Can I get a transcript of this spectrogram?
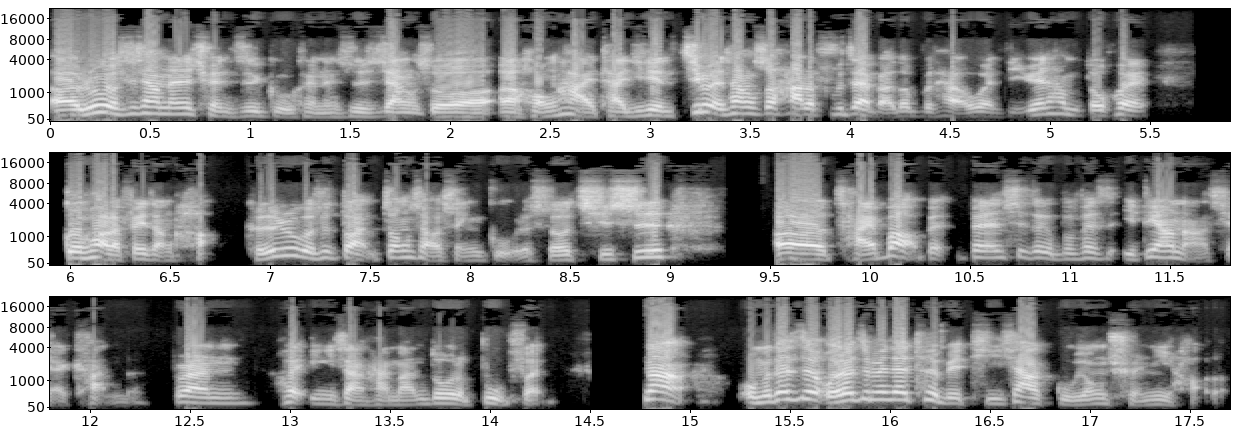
呃，如果是像那些全职股，可能是这样说呃红海、台积电，基本上说它的负债表都不太有问题，因为他们都会规划的非常好。可是如果是短中小型股的时候，其实呃财报被被人是这个部分是一定要拿起来看的，不然会影响还蛮多的部分。那我们在这，我在这边再特别提一下股东权益好了。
